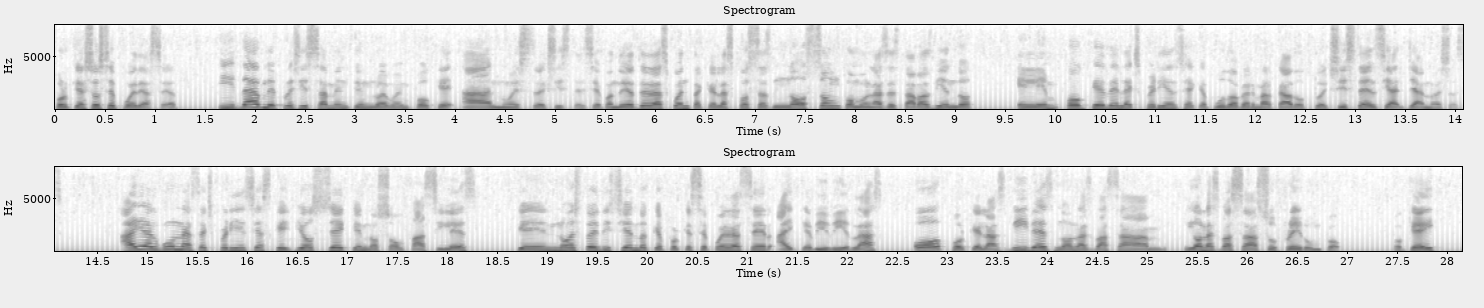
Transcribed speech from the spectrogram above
porque eso se puede hacer y darle precisamente un nuevo enfoque a nuestra existencia. Cuando ya te das cuenta que las cosas no son como las estabas viendo, el enfoque de la experiencia que pudo haber marcado tu existencia ya no es así. Hay algunas experiencias que yo sé que no son fáciles, que no estoy diciendo que porque se puede hacer hay que vivirlas o porque las vives no las vas a no las vas a sufrir un poco, ¿ok?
